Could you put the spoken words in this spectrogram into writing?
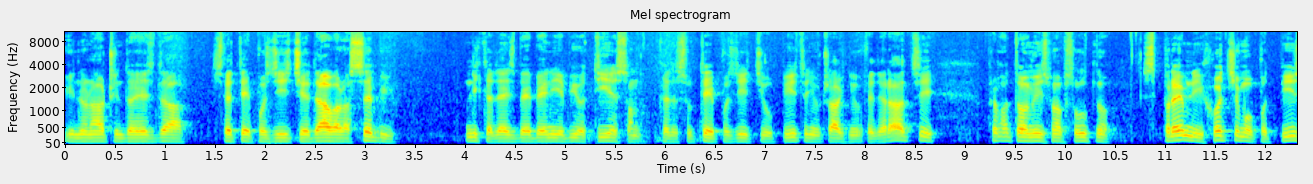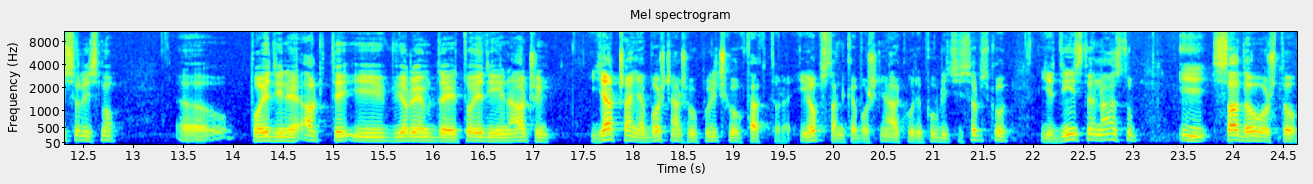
i na način da je SDA sve te pozicije davala sebi. Nikada SBB nije bio tijesan kada su te pozicije u pitanju, čak i u federaciji. Prema tome mi smo apsolutno spremni i hoćemo, potpisali smo e, pojedine akte i vjerujem da je to jedini način jačanja bošnjačkog političkog faktora i opstanka Bošnjaka u Republici Srpskoj, jedinstven nastup i sada ovo što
